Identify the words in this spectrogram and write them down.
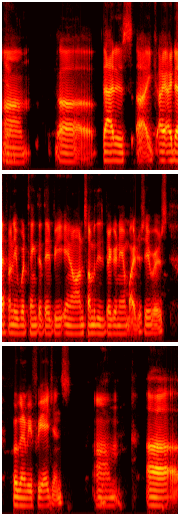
Yeah. Um, uh, that is, I, I I definitely would think that they'd be in on some of these bigger name wide receivers who are going to be free agents. Um, uh,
